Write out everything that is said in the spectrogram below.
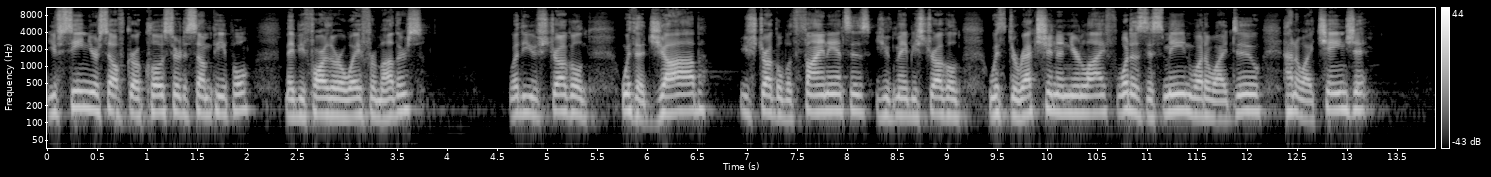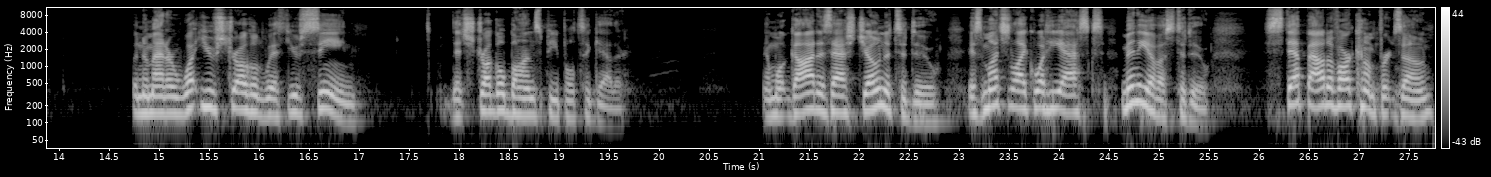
You've seen yourself grow closer to some people, maybe farther away from others. Whether you've struggled with a job, You've struggled with finances. You've maybe struggled with direction in your life. What does this mean? What do I do? How do I change it? But no matter what you've struggled with, you've seen that struggle bonds people together. And what God has asked Jonah to do is much like what he asks many of us to do step out of our comfort zone,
